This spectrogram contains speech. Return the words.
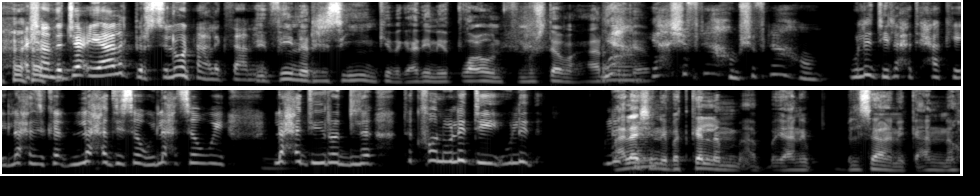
عشان ذا عيالك بيرسلونها لك ثاني في نرجسيين كذا قاعدين يطلعون في المجتمع عارف يا؟ يا شفناهم شفناهم. ولدي لا حد يحكي لا حد لا حد يسوي لا حد يسوي لا حد يرد له. تكفون ولدي ولد ولدي. معلش إني بتكلم يعني بلسانك عنه.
